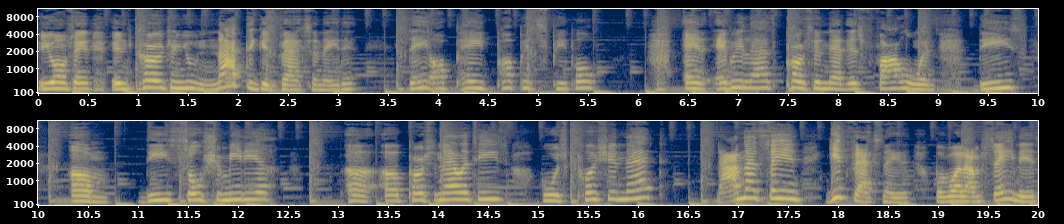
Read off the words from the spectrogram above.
you know what I'm saying? Encouraging you not to get vaccinated. They are paid puppets, people and every last person that is following these um these social media uh, uh, personalities who is pushing that. Now I'm not saying get vaccinated, but what I'm saying is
